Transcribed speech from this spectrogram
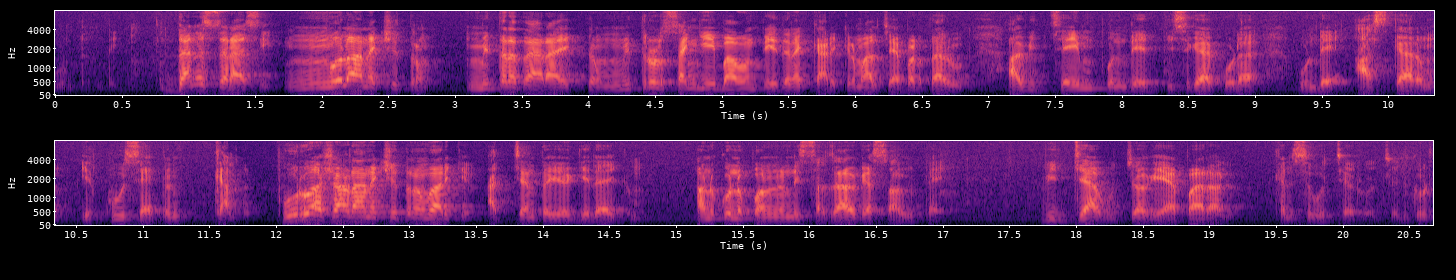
ఉంటుంది. ధనుస్సు రాశి మూలా నక్షత్రం మిత్రతారాయుక్తం మిత్రుల సంఘీభావంతో ఏదైనా కార్యక్రమాలు చేపడతారు. అవి జయం పొందే దిశగా కూడా ఉండే ఆస్కారం ఎక్కువ శాతం కలదు. పూర్వాషాఢ నక్షత్రం వారికి అత్యంత యోగ్యదాయకం. అనుకున్న పనులన్నీ సజావుగా సాగుతాయి. విద్యా ఉద్యోగ వ్యాపారాలు కలిసి వచ్చే రోజు అని కూడా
